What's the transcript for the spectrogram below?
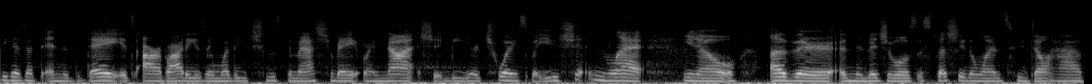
Because at the end of the day, it's our bodies, and whether you choose to masturbate or not should be your choice. But you shouldn't let, you know, other individuals, especially the ones who don't have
